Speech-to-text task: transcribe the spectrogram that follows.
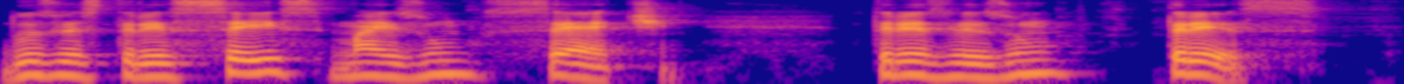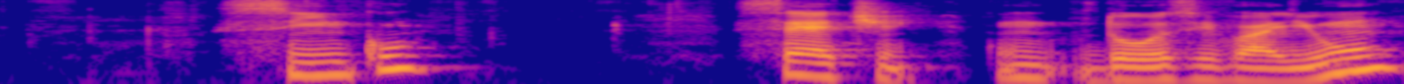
2 vezes 3, 6, mais 1, 7. 3 vezes 1, 3. 5, 7 com 12 vai 1.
